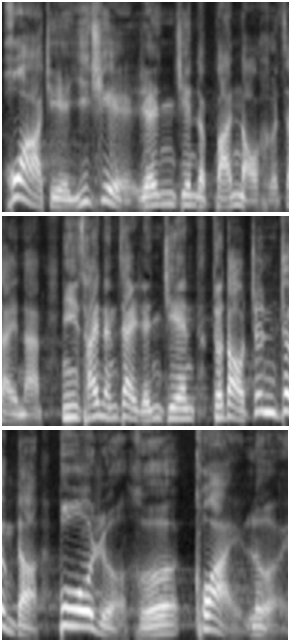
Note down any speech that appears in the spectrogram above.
化解一切人间的烦恼和灾难，你才能在人间得到真正的。般若和快乐呀。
